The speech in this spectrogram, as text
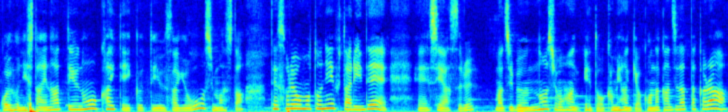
こういう風にしたいなっていうのを書いていくっていう作業をしました。でそれをもとに2人で、えシェアする、まあ、自分の下半、えーと、上半期はこんな感じだったから、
